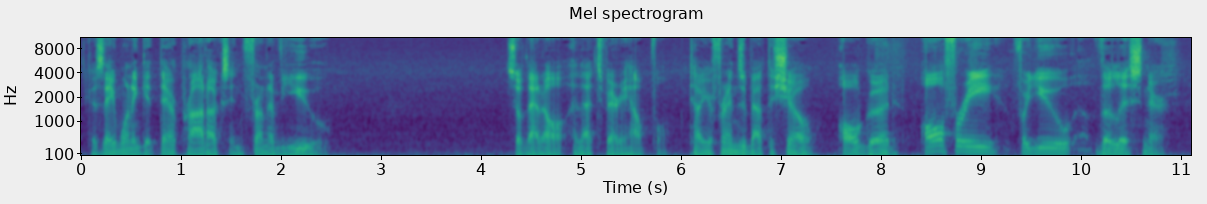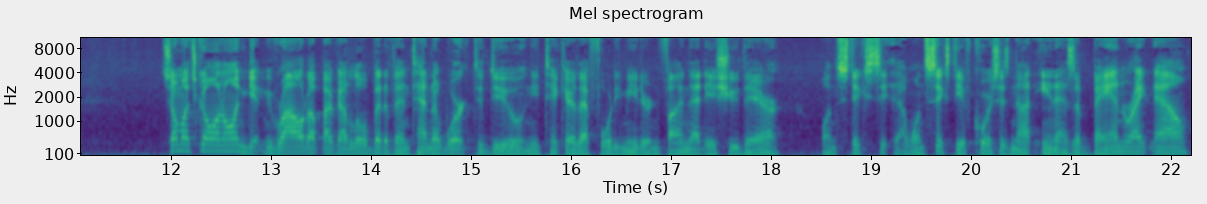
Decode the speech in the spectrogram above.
because they want to get their products in front of you. So that all that's very helpful. Tell your friends about the show. All good, all free for you, the listener. So much going on, get me riled up. I've got a little bit of antenna work to do. Need to take care of that 40 meter and find that issue there. 160, uh, 160, of course, is not in as a band right now,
